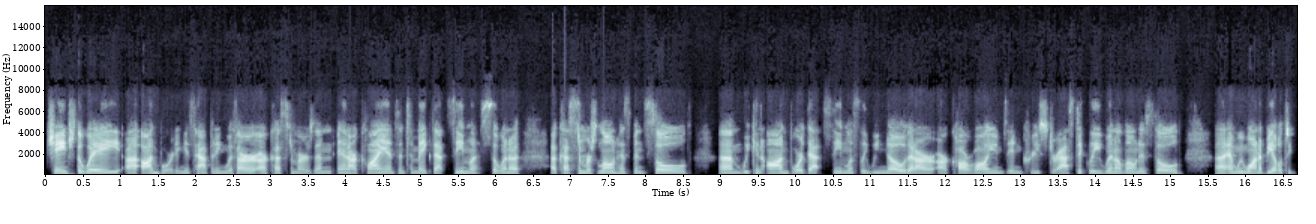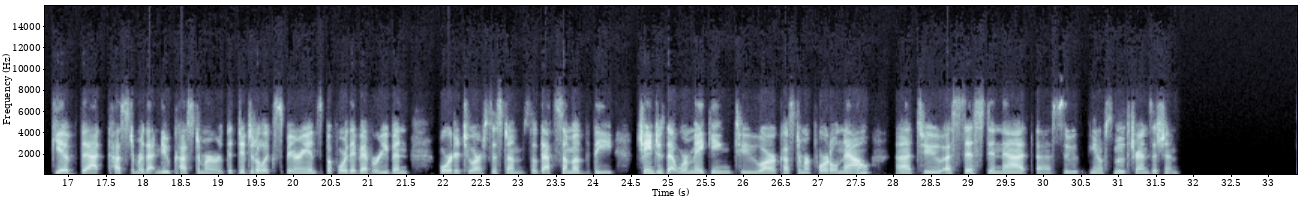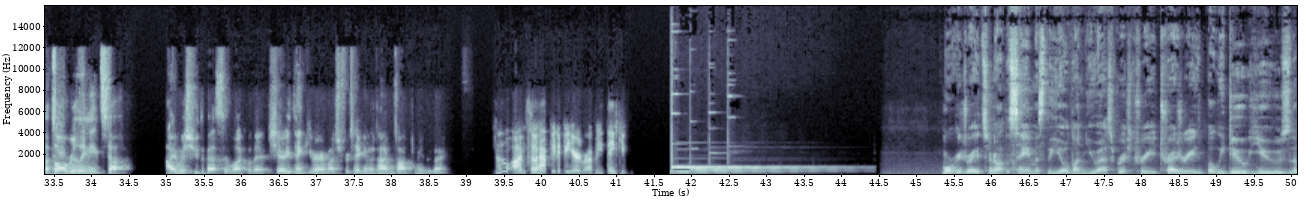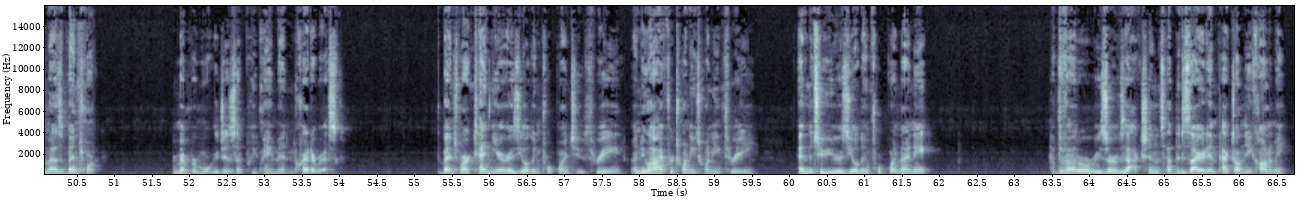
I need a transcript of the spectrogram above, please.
change the way uh, onboarding is happening with our our customers and and our clients, and to make that seamless. So when a a customer's loan has been sold, um, we can onboard that seamlessly. We know that our, our car volumes increase drastically when a loan is sold. Uh, and we want to be able to give that customer, that new customer, the digital experience before they've ever even boarded to our system. So that's some of the changes that we're making to our customer portal now uh, to assist in that uh, su- you know smooth transition. That's all really neat stuff. I wish you the best of luck with it. Sherri, thank you very much for taking the time to talk to me today. Oh, I'm so happy to be here, Robbie. Thank you. Mortgage rates are not the same as the yield on U.S. risk free treasuries, but we do use them as a benchmark. Remember, mortgages have prepayment and credit risk. The benchmark 10 year is yielding 4.23, a new high for 2023, and the 2 year is yielding 4.98. Have the Federal Reserve's actions had the desired impact on the economy?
